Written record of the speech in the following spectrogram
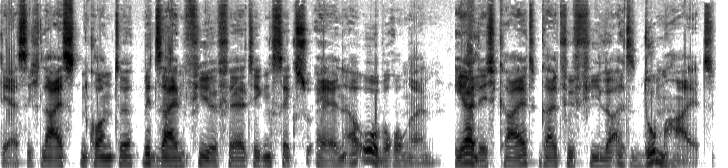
der es sich leisten konnte, mit seinen vielfältigen sexuellen Eroberungen. Ehrlichkeit galt für viele als Dummheit.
